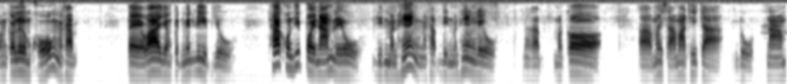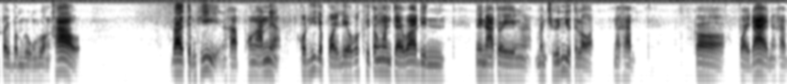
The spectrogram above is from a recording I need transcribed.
มันก็เริ่มโค้งนะครับ แต่ว่ายังเป็นเม็ดรีบอยู่ ถ้าคนที่ปล่อยน้ำเร็ว ดินมันแห้งนะครับ ดินมันแห้งเร็วนะครับ มันก็ไม่สามารถที่จะดูดน้ำไปบำรุงรวงข้าว ได้เต็มที่นะครับ เพราะงั้นเนี่ยคนที่จะปล่อยเร็วก็คือต้องมั่นใจว่าดิน ในนาตัวเองอะมันชื้นอยู่ตลอดนะครับ ก็ปล่อยได้นะครับ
